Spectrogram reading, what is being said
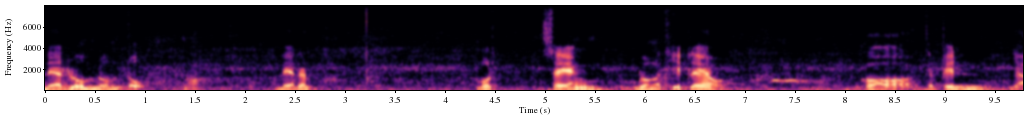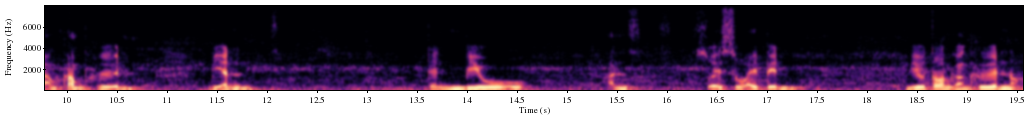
แดดร่มลมตกเนาะแดดหมดแสงดวงอาทิตย์แล้ว ก็จะเป็นยามค่ำคืน เปลี่ยน เป็นวิวอันสวยๆ เป็นวิวตอนกลางคืนเนาะ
